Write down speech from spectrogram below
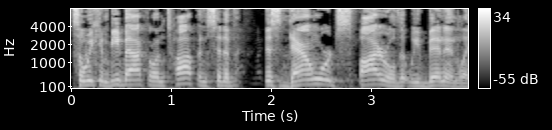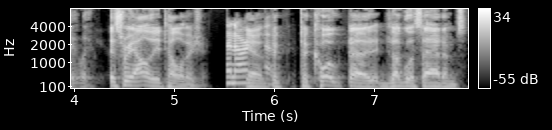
so we can be back on top instead of this downward spiral that we've been in lately. It's reality television. And our, you know, to, to, quote uh, Douglas Adams,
